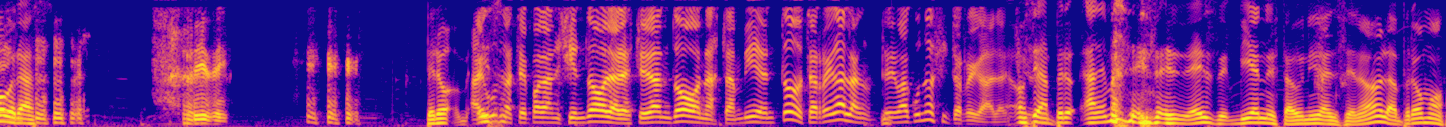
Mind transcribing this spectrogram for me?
Obras. sí sí Pero Algunos eso- te pagan 100 dólares, te dan donas también. Todos te regalan, te vacunas y te regalan. O sea, pero además es, es- es bien estadounidense, ¿no? La promo.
